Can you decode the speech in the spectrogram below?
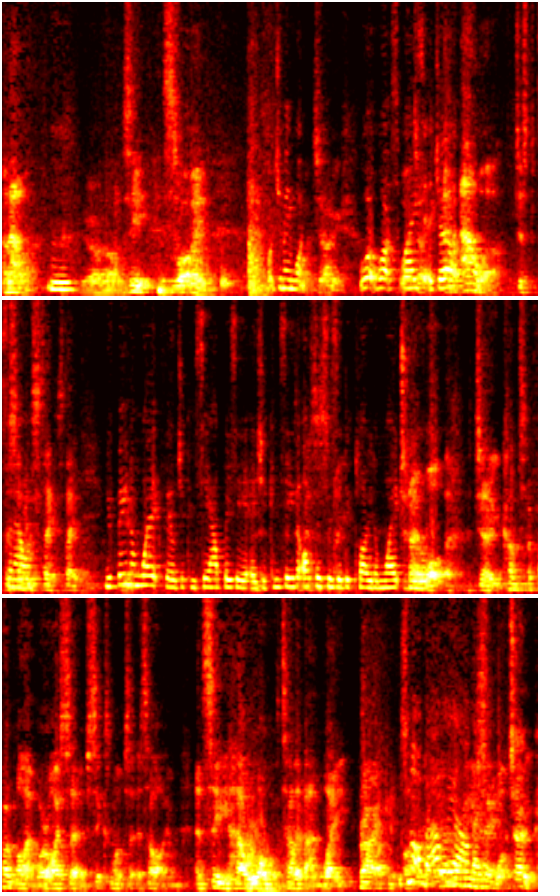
An hour? Mm. You're not. See, this is what I mean. What do you mean? What? What a joke. What? What's? What Why is it a joke? An hour just for someone hour. to take a statement. You've been on Wakefield. You can see how busy it is. You can see the officers are deployed on Do you know what? Uh, do you come to the front line where I serve six months at a time and see how long the Taliban wait. Right. It's not about the army. What joke?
